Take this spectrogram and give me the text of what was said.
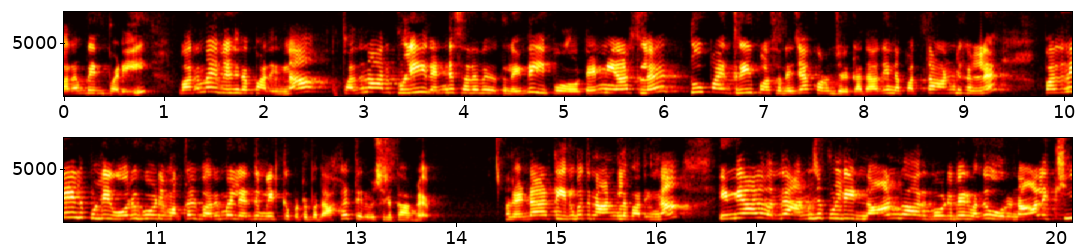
வரம்பின்படி வறுமை விகிதம் பார்த்தீங்கன்னா பதினாறு புள்ளி ரெண்டு சதவீதத்துலேருந்து இப்போ டென் இயர்ஸில் டூ பாயிண்ட் த்ரீ பர்சன்டேஜாக குறைஞ்சிருக்கு. அதாவது இந்த பத்து ஆண்டுகளில் பதினேழு புள்ளி ஒரு கோடி மக்கள் வறுமையிலேருந்து மீட்கப்பட்டிருப்பதாக தெரிவிச்சிருக்காங்க. ரெண்டாயிரத்தி இருபத்தி நான்குல பார்த்தீங்கன்னா இந்தியாவில் வந்து அஞ்சு புள்ளி நான்கு ஆறு கோடி பேர் வந்து ஒரு நாளைக்கு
